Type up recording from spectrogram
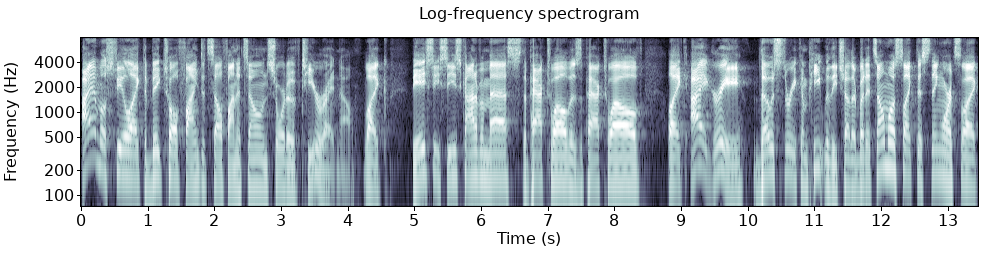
I almost feel like the Big 12 finds itself on its own sort of tier right now. Like the ACC is kind of a mess. The Pac 12 is the Pac 12. Like, I agree, those three compete with each other, but it's almost like this thing where it's like,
